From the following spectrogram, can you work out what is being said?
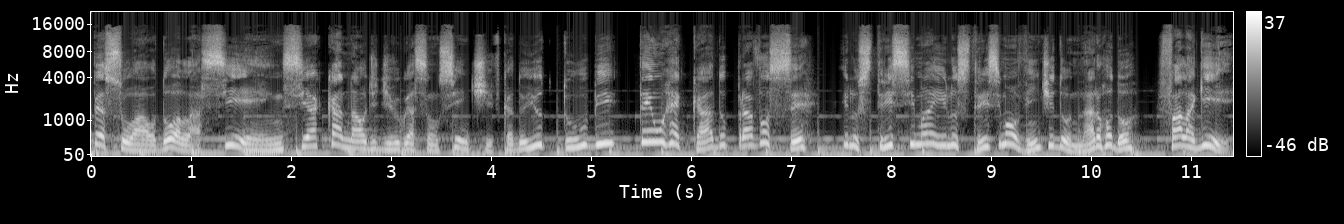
Pessoal do Olá Ciência, canal de divulgação científica do YouTube, tem um recado para você, ilustríssima e ilustríssimo ouvinte do Naruhodô. Fala, Gui!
